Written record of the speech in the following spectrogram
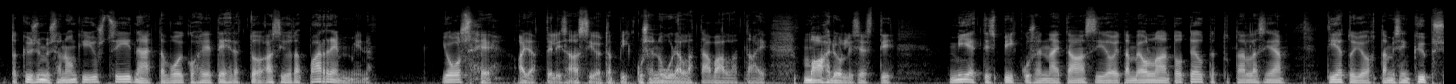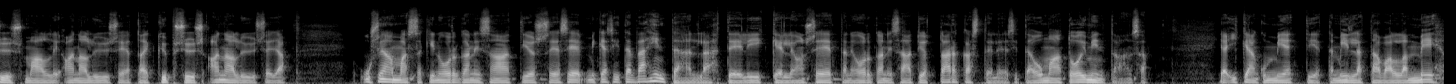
Mutta kysymyshän onkin just siinä, että voiko he tehdä asioita paremmin, jos he ajattelisivat asioita pikkusen uudella tavalla tai mahdollisesti miettisi pikkusen näitä asioita. Me ollaan toteutettu tällaisia tietojohtamisen kypsyysmallianalyysejä tai kypsyysanalyysejä, useammassakin organisaatiossa ja se, mikä siitä vähintään lähtee liikkeelle, on se, että ne organisaatiot tarkastelee sitä omaa toimintaansa ja ikään kuin miettiä, että millä tavalla me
